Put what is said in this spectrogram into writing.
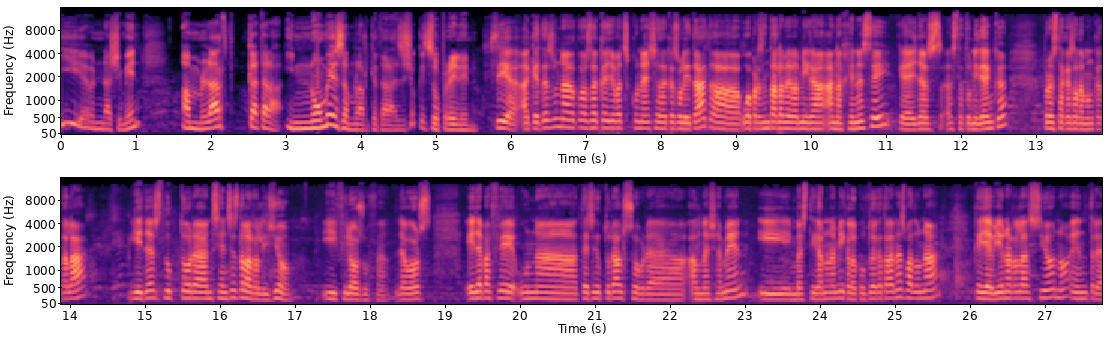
i el naixement amb l'art català i només amb l'art català. És això que és sorprenent. Sí, aquesta és una cosa que jo vaig conèixer de casualitat. Uh, ho ha presentat la meva amiga Anna Hennessey, que ella és estatunidenca, però està casada amb un català, i ella és doctora en Ciències de la Religió i filòsofa. Llavors, ella va fer una tesi doctoral sobre el naixement i investigant una mica la cultura catalana es va donar que hi havia una relació no, entre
